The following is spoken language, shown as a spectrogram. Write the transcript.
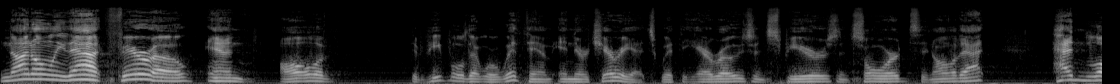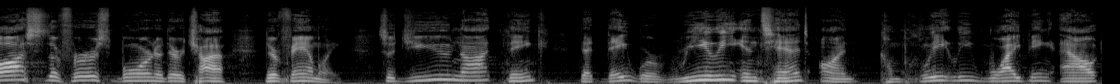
Not only that, Pharaoh and all of the people that were with him in their chariots with the arrows and spears and swords and all of that hadn't lost the firstborn of their child, their family. So do you not think that they were really intent on completely wiping out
